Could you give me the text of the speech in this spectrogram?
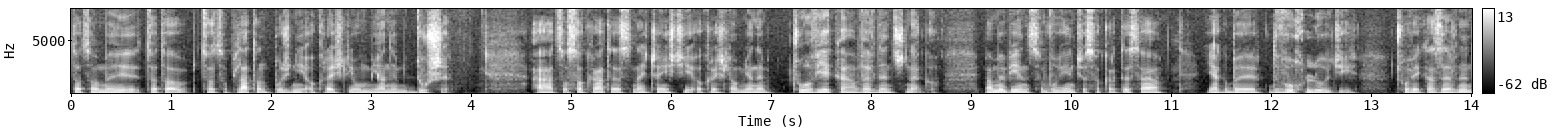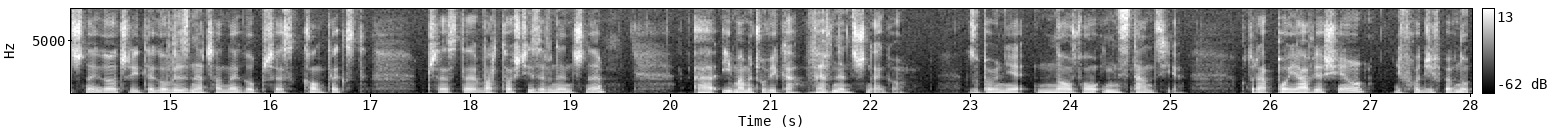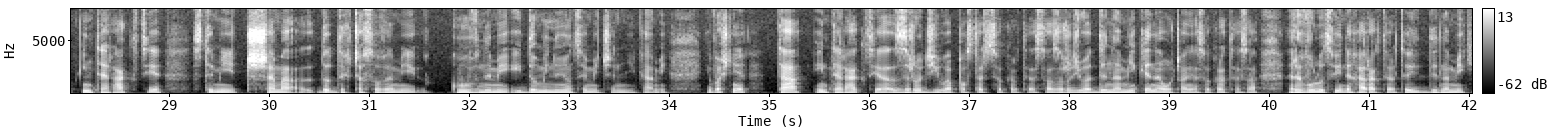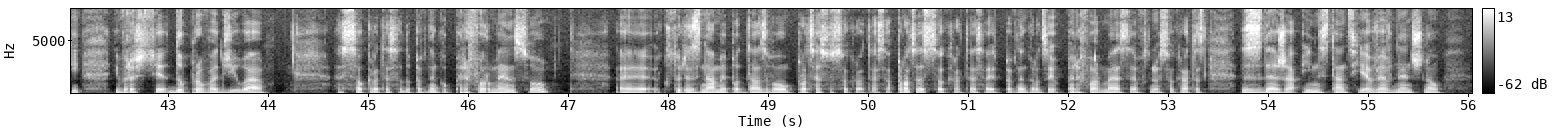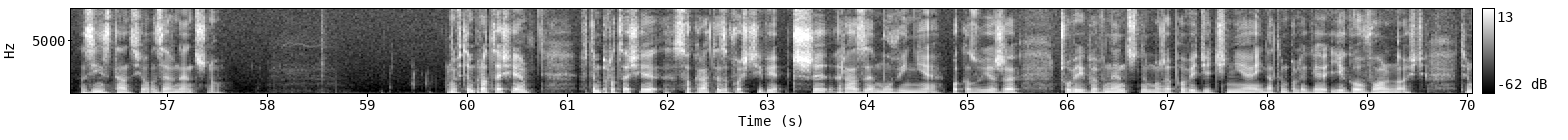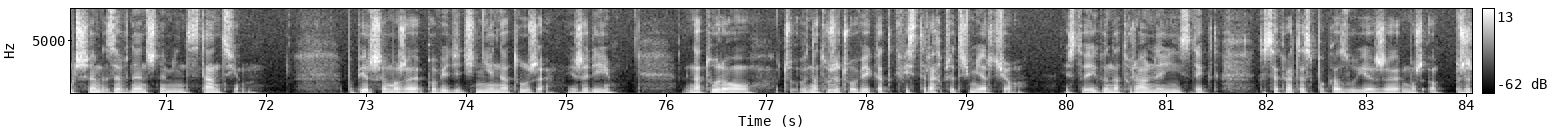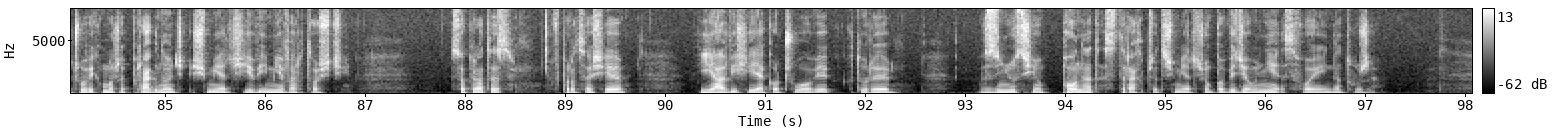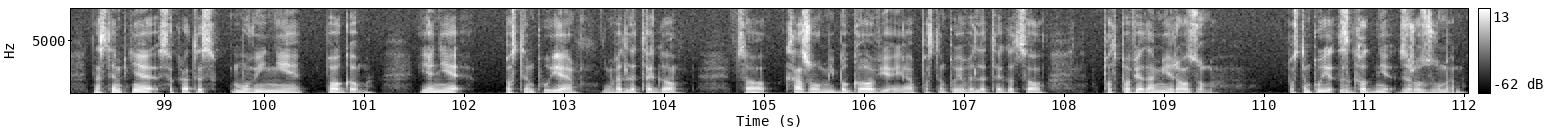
To, co my, to, to, to, co Platon później określił mianem duszy, a co Sokrates najczęściej określał mianem człowieka wewnętrznego. Mamy więc w ujęciu Sokratesa jakby dwóch ludzi: człowieka zewnętrznego, czyli tego wyznaczanego przez kontekst, przez te wartości zewnętrzne, i mamy człowieka wewnętrznego, zupełnie nową instancję, która pojawia się i wchodzi w pewną interakcję z tymi trzema dotychczasowymi głównymi i dominującymi czynnikami. I właśnie ta interakcja zrodziła postać Sokratesa, zrodziła dynamikę nauczania Sokratesa, rewolucyjny charakter tej dynamiki i wreszcie doprowadziła Sokratesa do pewnego performance'u, E, który znamy pod nazwą procesu Sokratesa. Proces Sokratesa jest pewnego rodzaju performancem, w którym Sokrates zderza instancję wewnętrzną z instancją zewnętrzną. W tym procesie, w tym procesie Sokrates właściwie trzy razy mówi nie. Pokazuje, że człowiek wewnętrzny może powiedzieć nie i na tym polega jego wolność tym trzem zewnętrznym instancjom. Po pierwsze, może powiedzieć nie naturze. Jeżeli naturą, w naturze człowieka tkwi strach przed śmiercią. Jest to jego naturalny instynkt. To Sokrates pokazuje, że, może, że człowiek może pragnąć śmierci w imię wartości. Sokrates w procesie jawi się jako człowiek, który wzniósł się ponad strach przed śmiercią, powiedział nie swojej naturze. Następnie Sokrates mówi nie Bogom. Ja nie postępuję wedle tego, co każą mi bogowie. Ja postępuję wedle tego, co podpowiada mi rozum. Postępuje zgodnie z rozumem.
